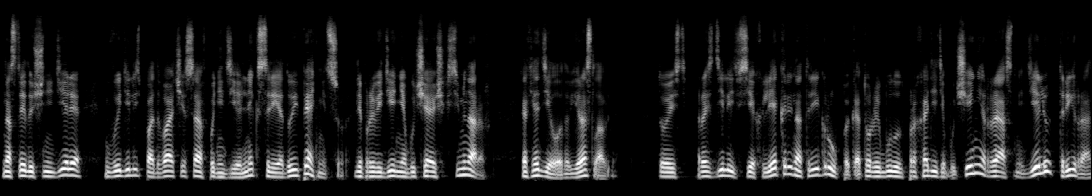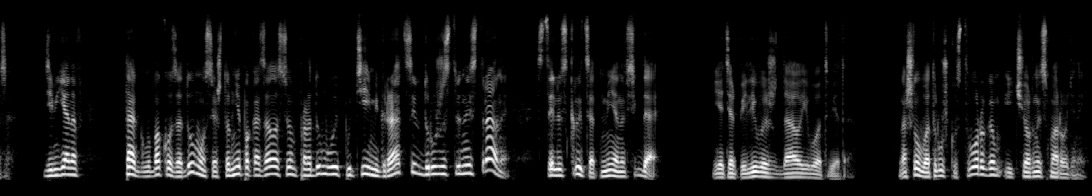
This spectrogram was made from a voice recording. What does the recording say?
На следующей неделе выделить по два часа в понедельник, среду и пятницу для проведения обучающих семинаров, как я делал это в Ярославле. То есть разделить всех лекарей на три группы, которые будут проходить обучение раз в неделю три раза. Демьянов так глубоко задумался, что мне показалось, он продумывает пути эмиграции в дружественные страны с целью скрыться от меня навсегда. Я терпеливо ждал его ответа. Нашел ватрушку с творогом и черной смородиной.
